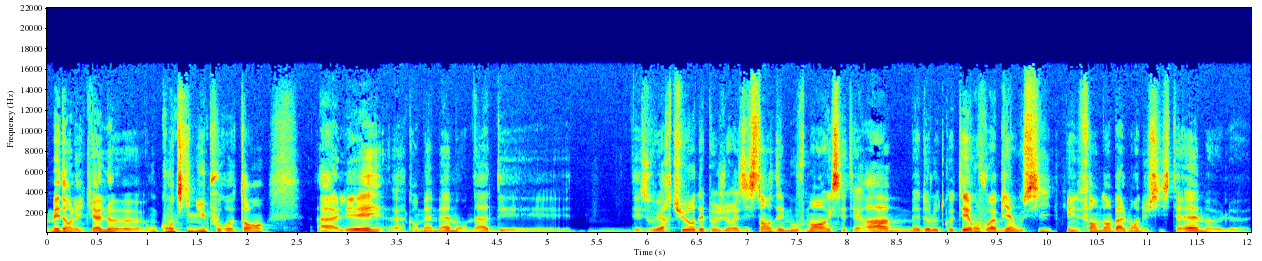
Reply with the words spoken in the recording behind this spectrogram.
mais dans lesquelles on continue pour autant à aller, quand même, même on a des, des ouvertures, des poches de résistance, des mouvements, etc. Mais de l'autre côté, on voit bien aussi qu'il y a une forme d'emballement du système. Le,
